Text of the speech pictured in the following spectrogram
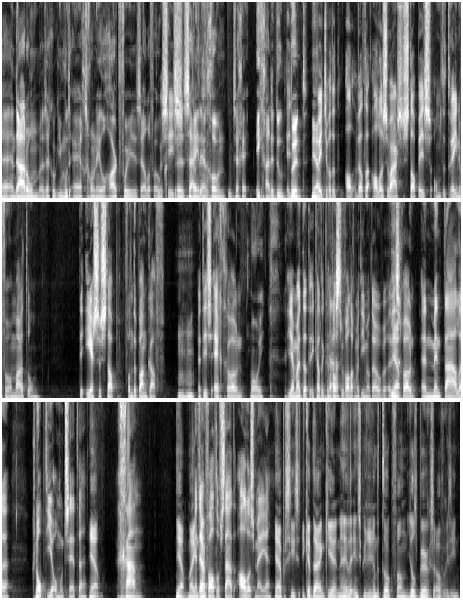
Eh, en daarom zeg ik ook, je moet ergens gewoon heel hard voor jezelf ook Precies. eh, zijn. En gewoon zeggen, ik ga dit doen, Het- punt. Ja. Weet je wat, het al, wat de allerzwaarste stap is om te trainen voor een marathon? De eerste stap van de bank af. Mhm. Het is echt gewoon... Mooi. Ja, maar dat, ik had ik het Ja. pas toevallig met iemand over. Het Ja. is gewoon een mentale knop die je om moet zetten. Ja. Gaan. Ja, maar en daar vind- valt of staat alles mee, hè? Ja, precies. Ik heb daar een keer een hele inspirerende talk van Jos Burgers over gezien.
